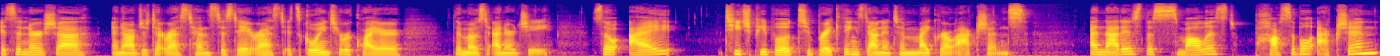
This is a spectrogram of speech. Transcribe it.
It's inertia. An object at rest tends to stay at rest. It's going to require the most energy. So I teach people to break things down into micro actions. And that is the smallest possible action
